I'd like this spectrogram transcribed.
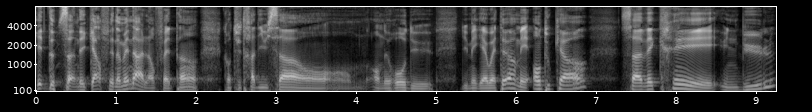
les deux, c'est un écart phénoménal en fait, hein, quand tu traduis ça en, en euros du, du mégawattheure. Mais en tout cas, ça avait créé une bulle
